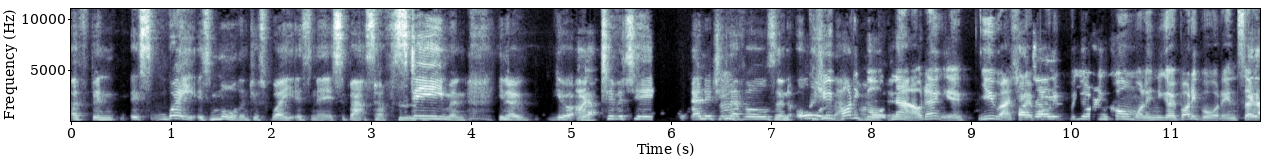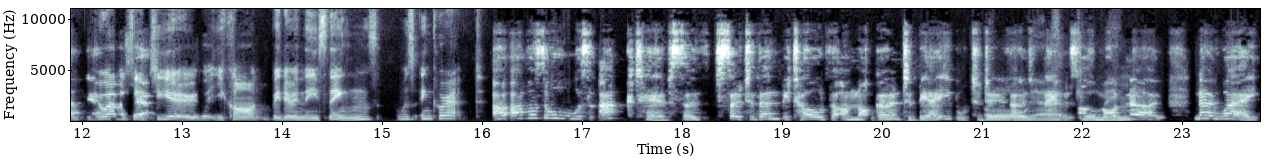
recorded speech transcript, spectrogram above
have been, it's weight is more than just weight, isn't it? It's about self esteem hmm. and, you know, your Yeah. activity, energy Mm. levels, and all Because you of that kind of bodyboard now, don't you? You actually go body, but you're in Cornwall and you go bodyboarding. So Yeah, yeah, whoever said yeah. to you that you can't be doing these things was incorrect. I, I was always active, so so to then be told that I'm not going to be able to do Oh, those yeah, things, it I thought, no, no way.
